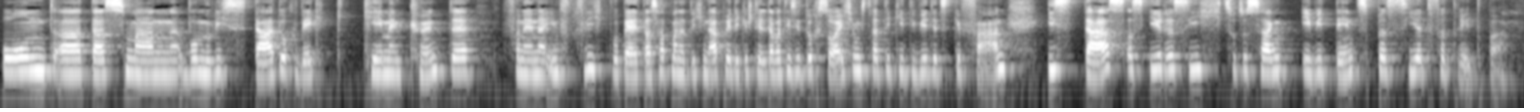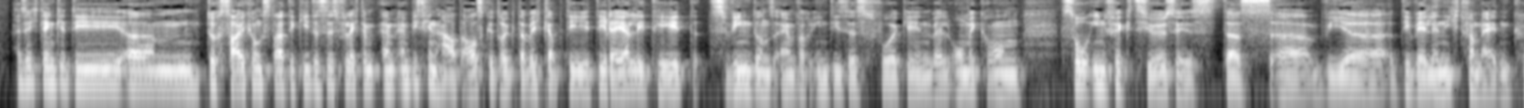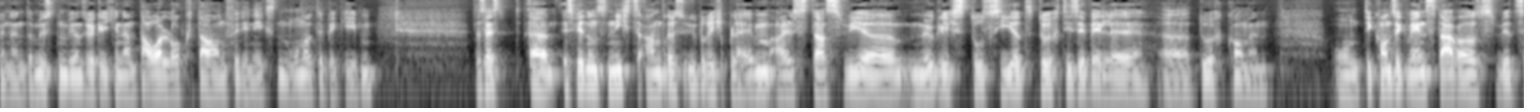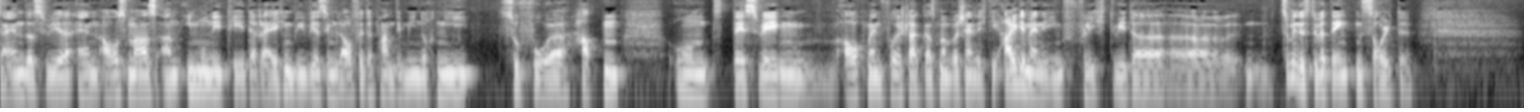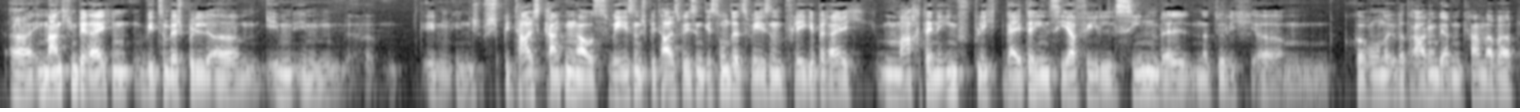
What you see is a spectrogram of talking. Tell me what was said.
und äh, dass man womöglich dadurch wegkämen könnte, von einer Impfpflicht, wobei das hat man natürlich in Abrede gestellt, aber diese Durchseuchungsstrategie, die wird jetzt gefahren. Ist das aus Ihrer Sicht sozusagen evidenzbasiert vertretbar? Also ich denke, die ähm, Durchseuchungsstrategie, das ist vielleicht ein, ein bisschen hart ausgedrückt, aber ich glaube, die, die Realität zwingt uns einfach in dieses Vorgehen, weil Omikron so infektiös ist, dass äh, wir die Welle nicht vermeiden können. Da müssten wir uns wirklich in einen Dauerlockdown für die nächsten Monate begeben. Das heißt, äh, es wird uns nichts anderes übrig bleiben, als dass wir möglichst dosiert durch diese Welle äh, durchkommen. Und die Konsequenz daraus wird sein, dass wir ein Ausmaß an Immunität erreichen, wie wir es im Laufe der Pandemie noch nie zuvor hatten. Und deswegen auch mein Vorschlag, dass man wahrscheinlich die allgemeine Impfpflicht wieder äh, zumindest überdenken sollte. Äh, in manchen Bereichen, wie zum Beispiel äh, im, im im, im Spitals Spitalswesen, Gesundheitswesen, Pflegebereich macht eine Impfpflicht weiterhin sehr viel Sinn, weil natürlich ähm, Corona übertragen werden kann, aber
